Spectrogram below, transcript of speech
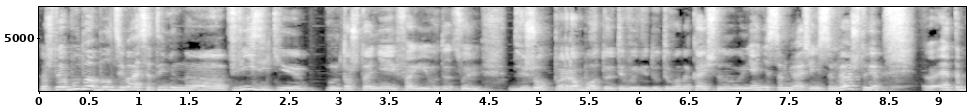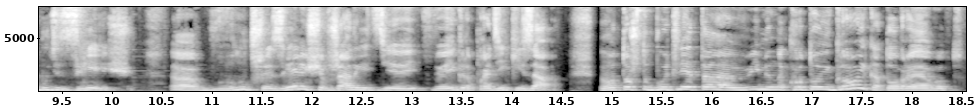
То, что я буду обалдевать от именно физики, то, что они эйфорию, вот этот свой движок проработают и выведут его на качественную, я не сомневаюсь. Я не сомневаюсь, что я, это будет зрелище. Э, лучшее зрелище в жанре игр про Дикий Запад. Но вот то, что будет ли это именно крутой игрой, которая вот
